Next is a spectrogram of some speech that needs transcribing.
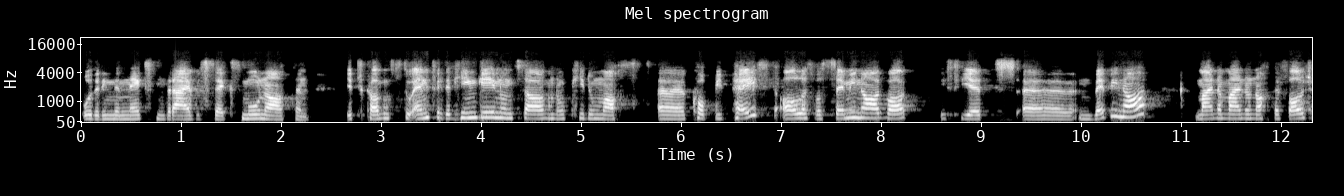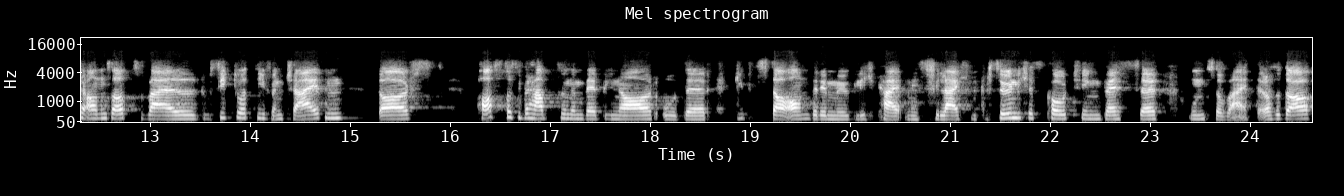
oder in den nächsten drei bis sechs Monaten. Jetzt kannst du entweder hingehen und sagen, okay, du machst äh, Copy-Paste, alles was Seminar war, ist jetzt äh, ein Webinar. Meiner Meinung nach der falsche Ansatz, weil du situativ entscheiden darfst, passt das überhaupt zu einem Webinar oder gibt es da andere Möglichkeiten? Ist vielleicht ein persönliches Coaching besser und so weiter? Also da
